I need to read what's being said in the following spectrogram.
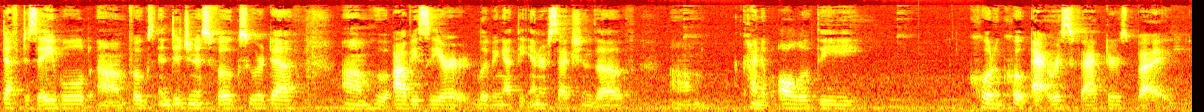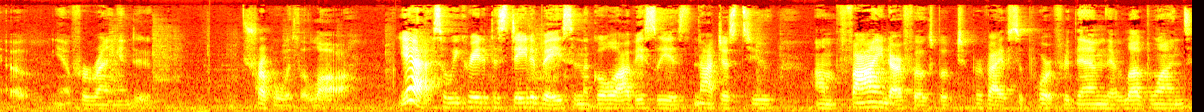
deaf disabled, um, folks, indigenous folks who are deaf, um, who obviously are living at the intersections of um, kind of all of the quote unquote at risk factors by, uh, you know, for running into trouble with the law. Yeah, so we created this database, and the goal obviously is not just to um, find our folks, but to provide support for them, their loved ones,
